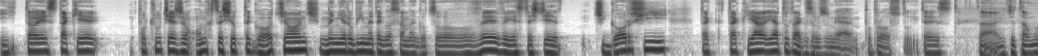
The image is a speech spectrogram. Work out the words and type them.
I to jest takie poczucie, że on chce się od tego odciąć, my nie robimy tego samego co wy, wy jesteście ci gorsi, tak, tak ja, ja to tak zrozumiałem po prostu i to jest... Tak, gdzie tam u,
